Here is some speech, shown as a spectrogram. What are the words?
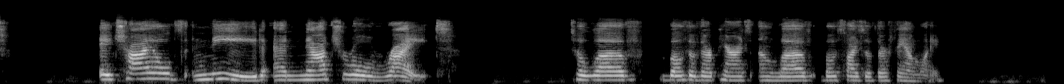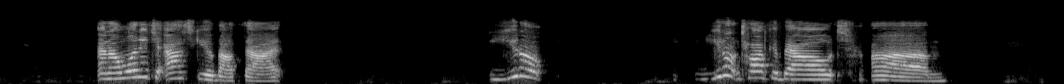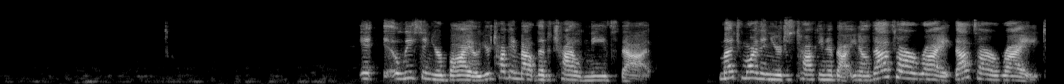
a child's need and natural right to love both of their parents and love both sides of their family. And I wanted to ask you about that you don't you don't talk about um, it, at least in your bio you're talking about that a child needs that much more than you're just talking about you know that's our right that's our right.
